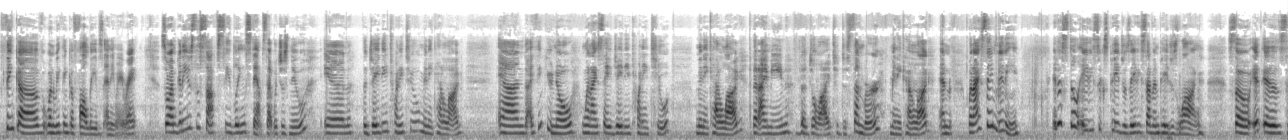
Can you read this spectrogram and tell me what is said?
think of when we think of fall leaves anyway, right? So I'm going to use the soft seedling stamp set, which is new in the JD22 mini catalog. And I think you know when I say JD22, mini catalog that I mean the July to December mini catalog. And when I say mini, it is still 86 pages, 87 pages long. So it is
